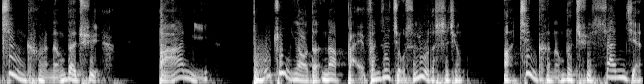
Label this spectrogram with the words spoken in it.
尽可能的去把你不重要的那百分之九十六的事情。啊，尽可能的去删减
